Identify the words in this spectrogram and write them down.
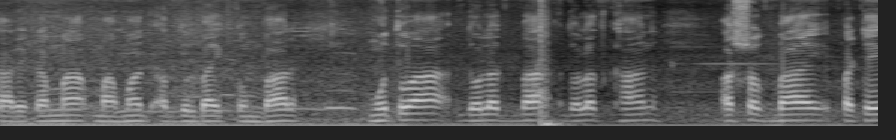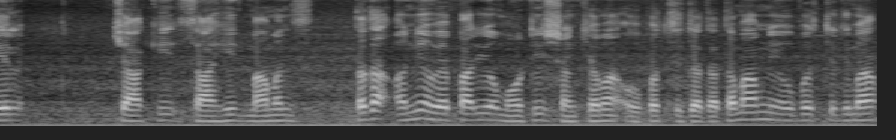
કાર્યક્રમમાં મોહમ્મદ અબ્દુલભાઈ કુંભાર, મુતવા દોલતબા દોલત ખાન અશોકભાઈ પટેલ, ચાકી શાહિદ મામન તથા અન્ય વેપારીઓ મોટી સંખ્યામાં ઉપસ્થિત હતા. તમામની ઉપસ્થિતિમાં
